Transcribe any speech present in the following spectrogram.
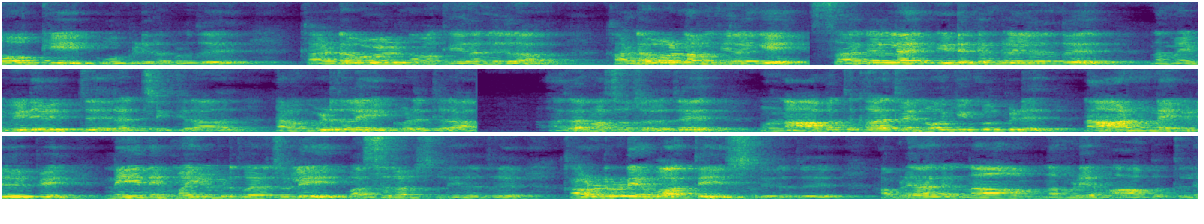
நோக்கி கூப்பிடுகிற பொழுது கடவுள் நமக்கு இறங்குகிறார். கடவுள் நமக்கு இறங்கி சகல இடுக்கண்களிலிருந்து நம்மை விடுவித்து ரட்சிக்கிறார் நமக்கு விடுதலை கொடுக்கிறார். அதான் மாசம் சொல்றது உன் ஆபத்து காலத்துல நோக்கி கூப்பிடு. நான் உன்னை விடுவிப்பேன். நீ என்னை மையப்படுத்துவேன் சொல்லி வசனம் சொல்கிறது. கடவுளுடைய வார்த்தையை சொல்கிறது. அப்படியாக நாம் நம்முடைய ஆபத்துல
